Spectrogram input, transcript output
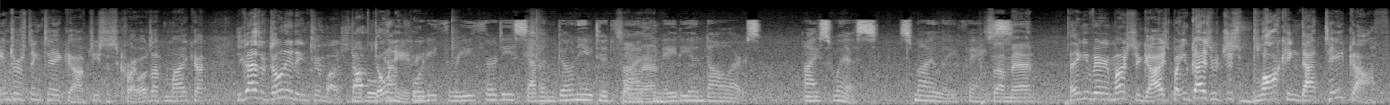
interesting takeoff. Jesus Christ, what's up, Micah? You guys are donating too much. Stop Bubblegum donating. 4337 donated up, 5 man? Canadian dollars. I Swiss. Smiley face. What's up, man? Thank you very much, you guys. But you guys were just blocking that takeoff.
